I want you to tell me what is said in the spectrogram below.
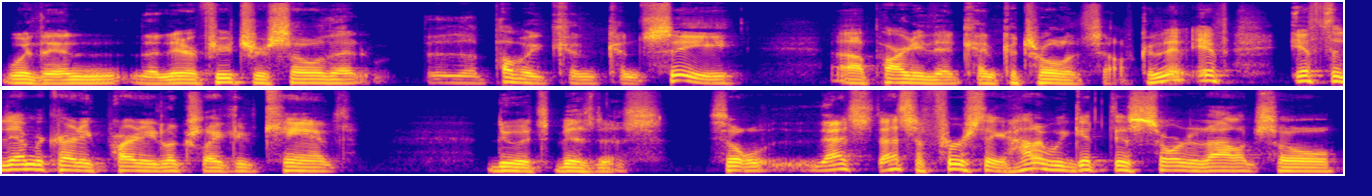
within the near future so that the public can, can see a party that can control itself. Because if, if the Democratic Party looks like it can't do its business, so that's that's the first thing. How do we get this sorted out? So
